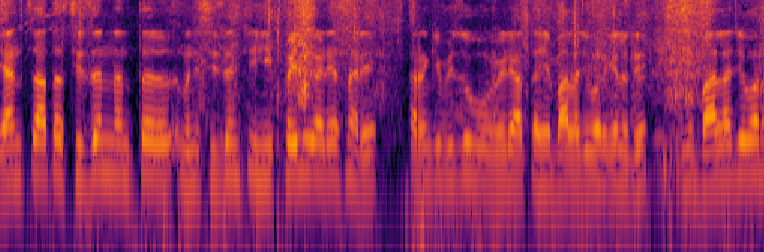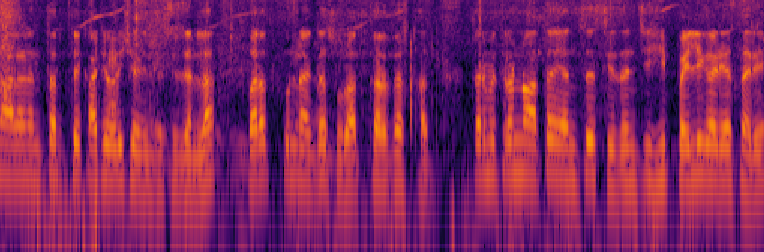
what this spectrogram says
यांचा आता सीझन नंतर म्हणजे सीझनची ही पहिली गाडी असणार आहे. कारण की विजू वेळे आता हे बालाजीवर गेले होते. आणि बालाजीवर आल्यानंतर ते काठेवाडी शेडींच्या सीझनला परत पुन्हा एकदा सुरुवात करत असतात. तर मित्रांनो आता यांचं सीझनची ही पहिली गाडी असणार आहे.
